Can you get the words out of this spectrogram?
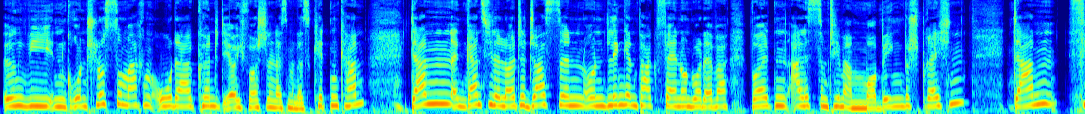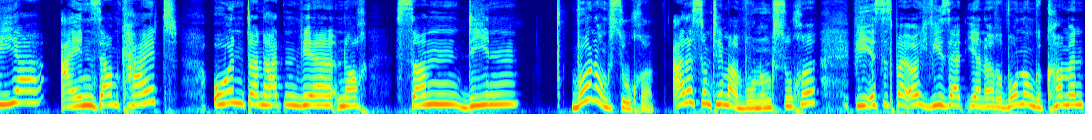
irgendwie ein Grund, Schluss zu machen oder könntet ihr euch vorstellen, dass man das kitten kann? Dann ganz viele Leute, Justin und Linkin Park Fan und whatever, wollten alles zum Thema Mobbing besprechen. Dann vier Einsamkeit und dann hatten wir noch Sondin Wohnungssuche. Alles zum Thema Wohnungssuche. Wie ist es bei euch? Wie seid ihr in eure Wohnung gekommen?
